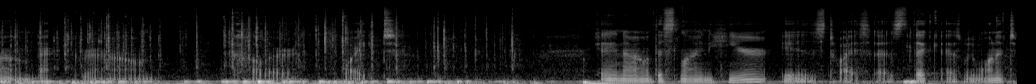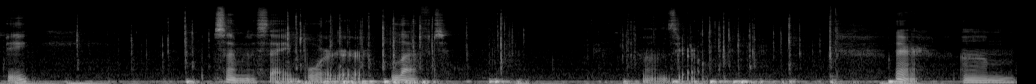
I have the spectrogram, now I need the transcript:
um, background color white. Okay, now this line here is twice as thick as we want it to be. So I'm going to say border left uh, zero. There. Um,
